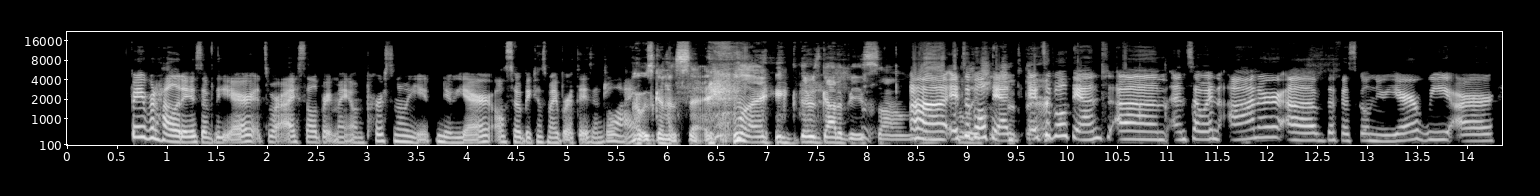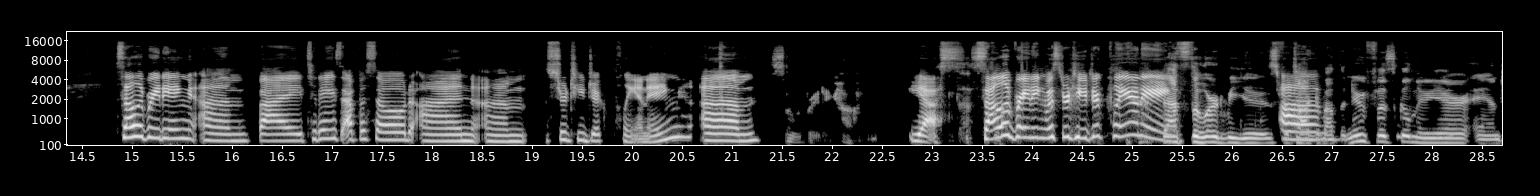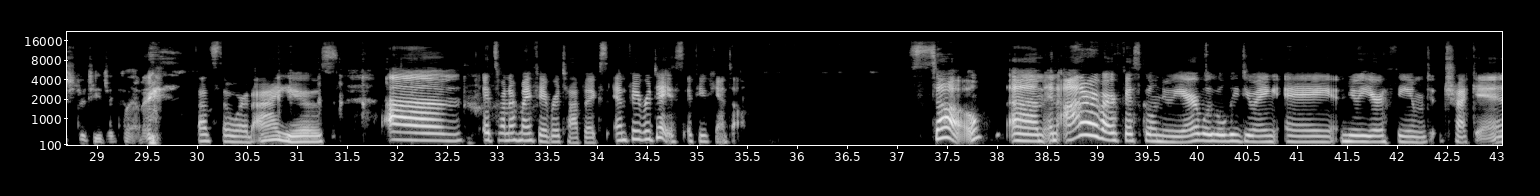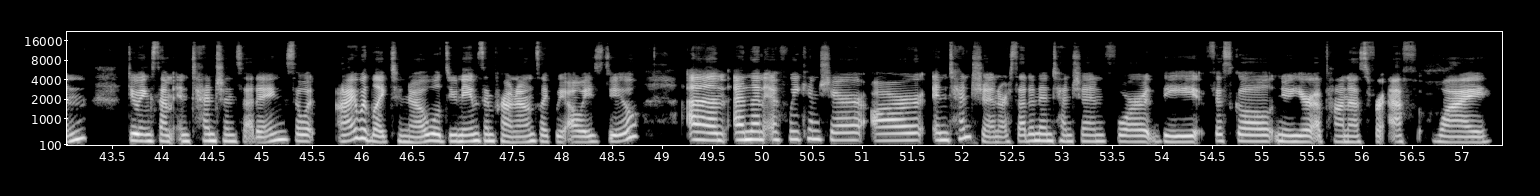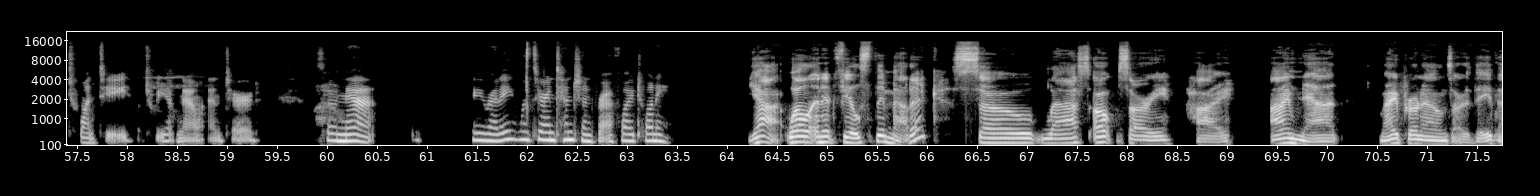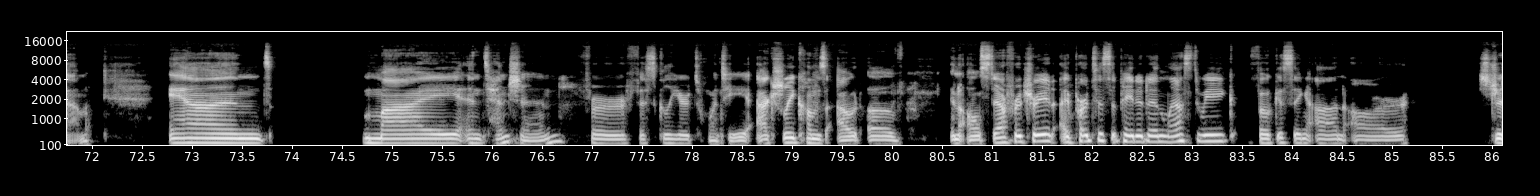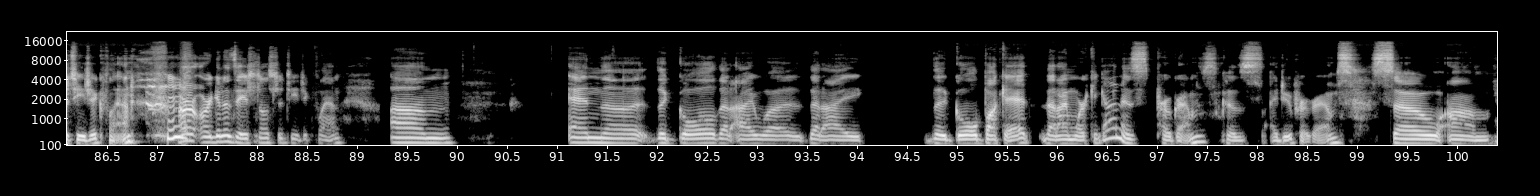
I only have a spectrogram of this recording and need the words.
favorite holidays of the year. It's where I celebrate my own personal new year, also because my birthday's in July. I was gonna say, like, there's got to be some. Uh, it's a both and. There. It's a both and. Um, and so in honor of the fiscal new year, we are celebrating um, by today's episode on um, strategic planning. Um, celebrating, huh? Yes, that's celebrating the, with strategic planning. That's the word we use for talking um, about the new fiscal new year and strategic planning. That's the word I use. Um, it's one of my favorite topics and favorite days, if you can't tell. So, um, in honor of our fiscal new year, we will be doing a new year themed check in, doing some intention setting. So, what I would like to know, we'll do names and pronouns like we always do. Um, and then, if we can share our intention or set an intention for the fiscal new year upon us for FY20, which we have now entered. So, Nat, are you ready? What's your intention for FY20? Yeah, well, and it feels thematic. So, last, oh, sorry. Hi, I'm Nat. My pronouns are they, them. And my intention for fiscal year 20 actually comes out of an all staff retreat I participated in last week, focusing on our strategic plan, our organizational strategic plan. Um, and the the goal that I was that I the goal bucket that I'm working on is programs because I do programs. So, um,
